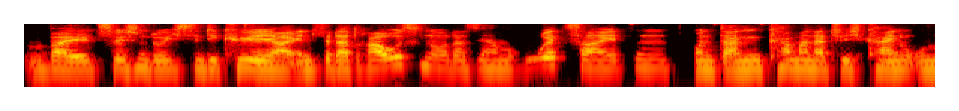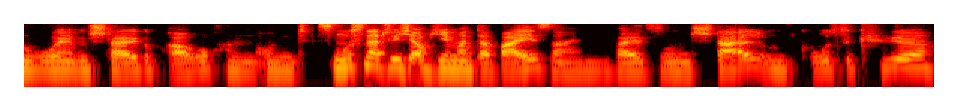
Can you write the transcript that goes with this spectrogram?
weil zwischendurch sind die Kühe ja entweder draußen oder sie haben Ruhezeiten und dann kann man natürlich keine Unruhe im Stall gebrauchen. Und es muss natürlich auch jemand dabei sein, weil so ein Stall und große Kühe,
